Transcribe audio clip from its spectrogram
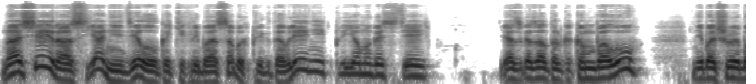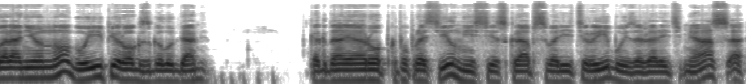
На сей раз я не делал каких-либо особых приготовлений к приему гостей. Я заказал только камбалу, небольшую баранью ногу и пирог с голубями. Когда я робко попросил миссис Краб сварить рыбу и зажарить мясо,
